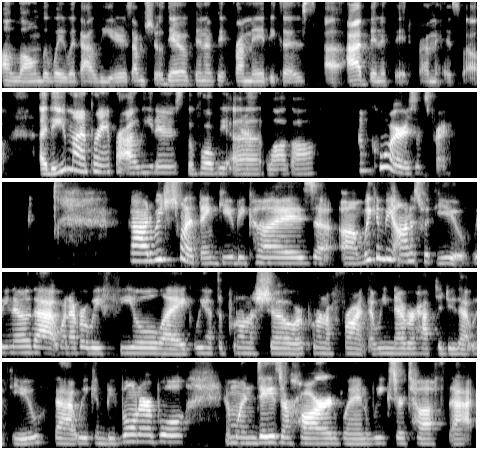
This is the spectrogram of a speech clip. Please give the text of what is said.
along the way with our leaders. I'm sure they'll benefit from it because uh, I benefit from it as well. Uh, do you mind praying for our leaders before we uh, log off? Of course. Let's pray. God, we just want to thank you because um, we can be honest with you. We know that whenever we feel like we have to put on a show or put on a front, that we never have to do that with you, that we can be vulnerable. And when days are hard, when weeks are tough, that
